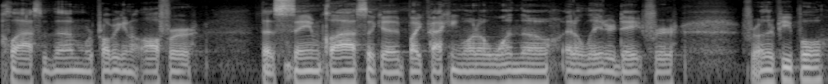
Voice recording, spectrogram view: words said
class with them. We're probably going to offer that same class, like a bike packing 101, though, at a later date for for other people.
